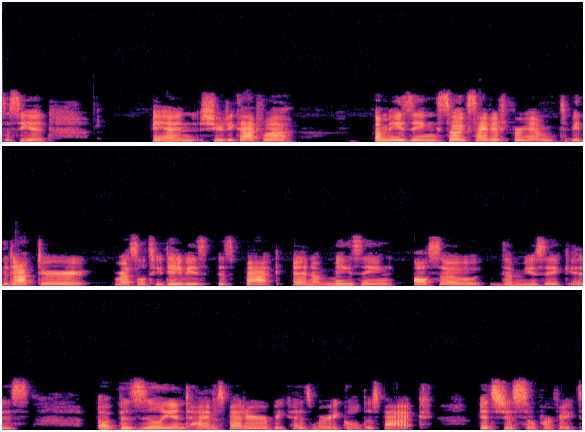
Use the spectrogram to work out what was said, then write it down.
to see it. And Ncuti Gatwa, amazing. So excited for him to be the doctor. Russell T Davies is back and amazing. Also, the music is a bazillion times better because Murray Gold is back. It's just so perfect.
